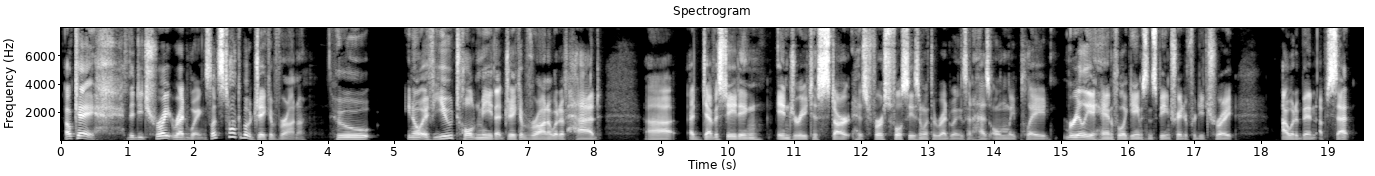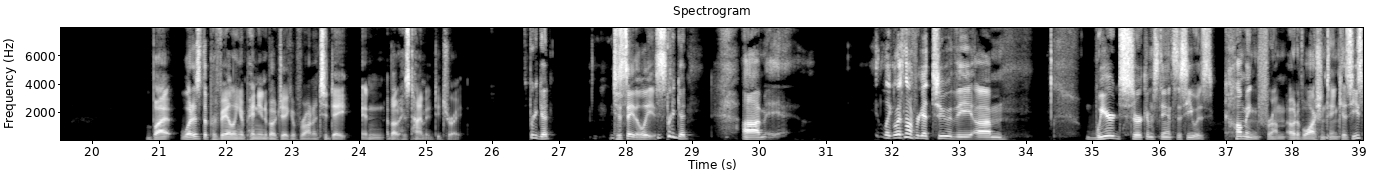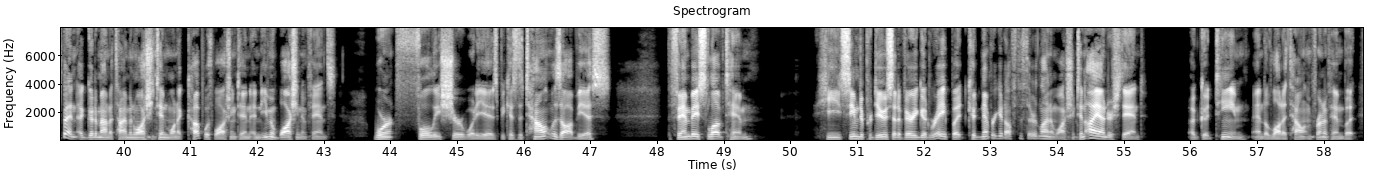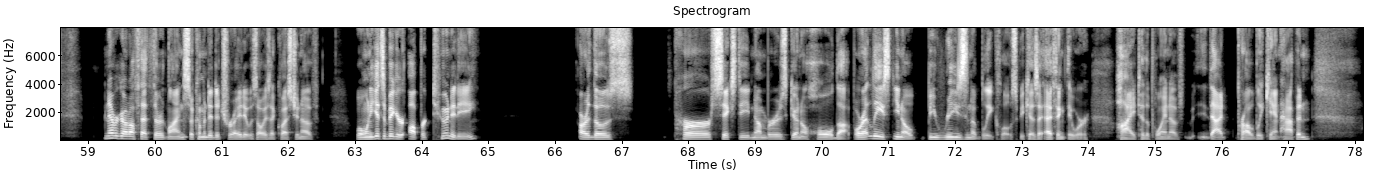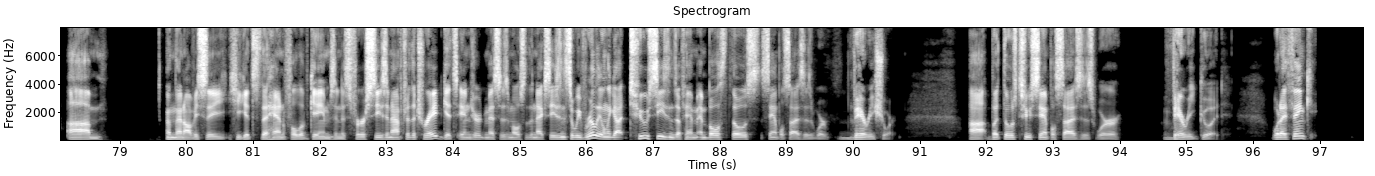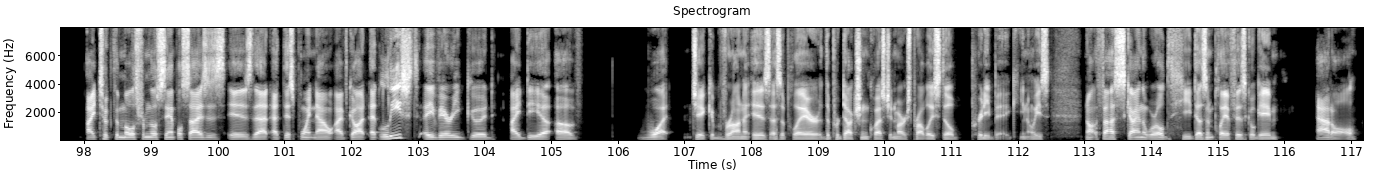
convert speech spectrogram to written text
Okay, the Detroit Red Wings. Let's talk about Jakub Vrana, who, you know, if you told me that Jakub Vrana would have had uh, a devastating injury to start his first full season with the Red Wings and has only played really a handful of games since being traded for Detroit, I would have been upset. But what is the prevailing opinion about Jakub Vrana to date and about his time in Detroit? It's pretty good. To say the It's least. pretty good. Um, like let's not forget too the um weird circumstances he was coming from out of Washington because he spent a good amount of time in Washington, won a cup with Washington, and even Washington fans weren't fully sure what he is because the talent was obvious. The fan base loved him. He seemed to produce at a very good rate, but could never get off the third line at Washington. I understand a good team and a lot of talent in front of him, but never got off that third line. So coming to Detroit, it was always a question of, well, when he gets a bigger opportunity, are those per 60 numbers going to hold up or at least, you know, be reasonably close? Because I think they were high to the point of that probably can't happen. Um, and then obviously he gets the handful of games in his first season after the trade, gets injured, misses most of the next season. So we've really only got two seasons of him, and both those sample sizes were very short. Uh, but those two sample sizes were very good. What I think I took the most from those sample sizes is that at this point now, I've got at least a very good idea of what Jakub Vrana is as a player. The production question mark's probably still pretty big. You know, he's not the fastest guy in the world. He doesn't play a physical game at all,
